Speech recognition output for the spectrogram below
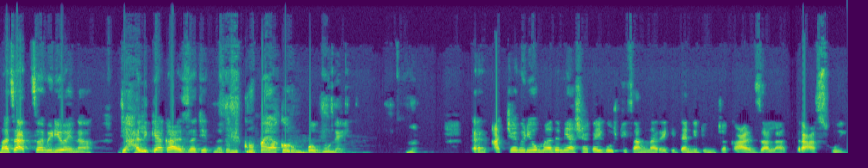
माझा आजचा व्हिडिओ आहे ना जे हलक्या काळजाचे आहेत ना त्यांनी कृपया करून बघू नये. कारण आजच्या व्हिडिओमध्ये मी अशा काही गोष्टी सांगणार आहे की त्यांनी तुमच्या काळजाला त्रास होईल.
